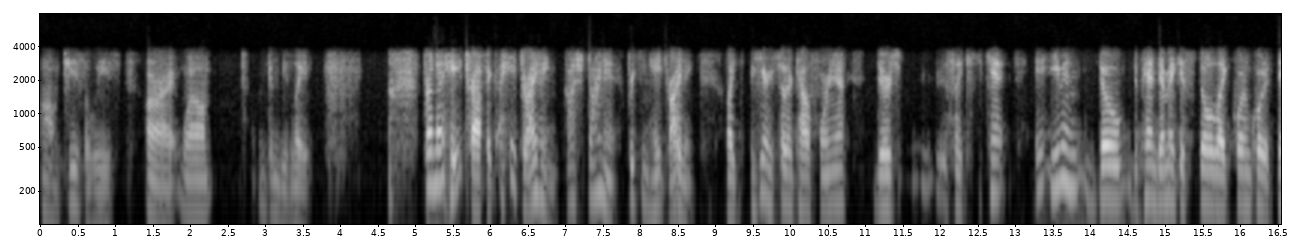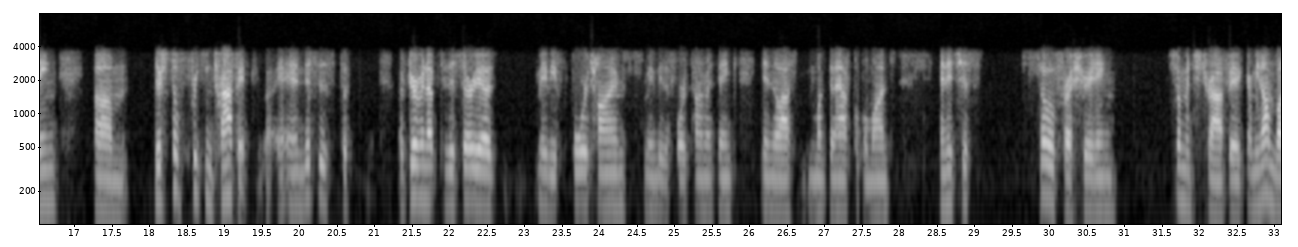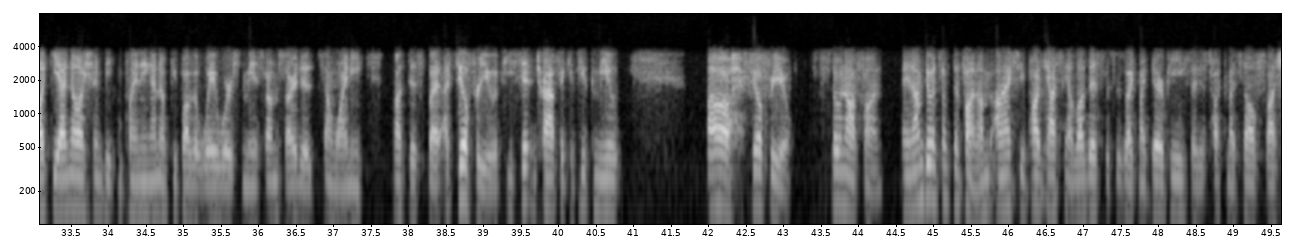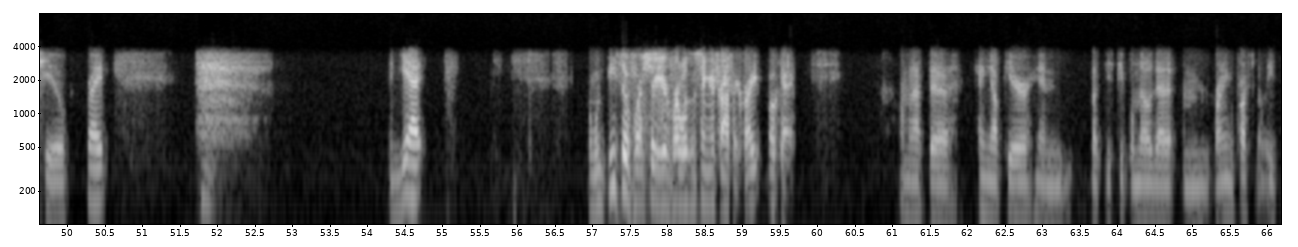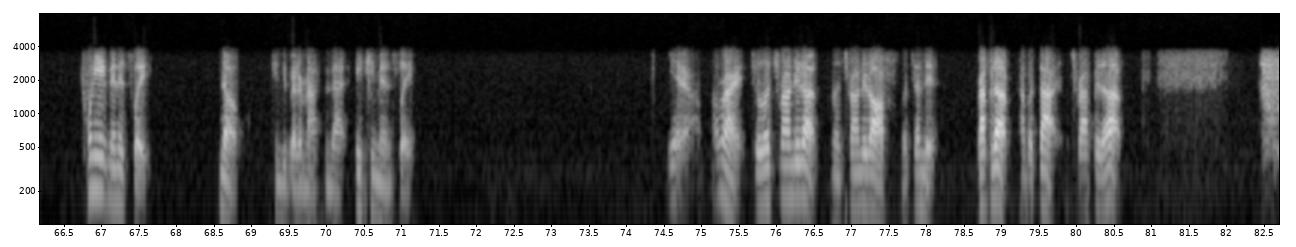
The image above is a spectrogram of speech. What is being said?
Oh, geez Louise. All right, well, I'm going to be late. Friend, I hate traffic. I hate driving. Gosh darn it. Freaking hate driving. Like here in Southern California, there's, it's like you can't, even though the pandemic is still like quote unquote a thing, um, there's still freaking traffic. And this is the, I've driven up to this area maybe four times, maybe the fourth time I think in the last month and a half, couple months, and it's just so frustrating. So much traffic. I mean, I'm lucky. I know I shouldn't be complaining. I know people have it way worse than me, so I'm sorry to sound whiny about this, but I feel for you. If you sit in traffic, if you commute, oh, I feel for you. So not fun. And I'm doing something fun. I'm I'm actually podcasting. I love this. This is like my therapy. I just talk to myself slash you, right? And yet, I wouldn't be so frustrated if I wasn't sitting in traffic, right? Okay. I'm to have to hang up here and let these people know that I'm running approximately 28 minutes late. No, can do better math than that. 18 minutes late. Yeah. All right. So let's round it up. Let's round it off. Let's end it. Wrap it up. How about that? Let's wrap it up.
